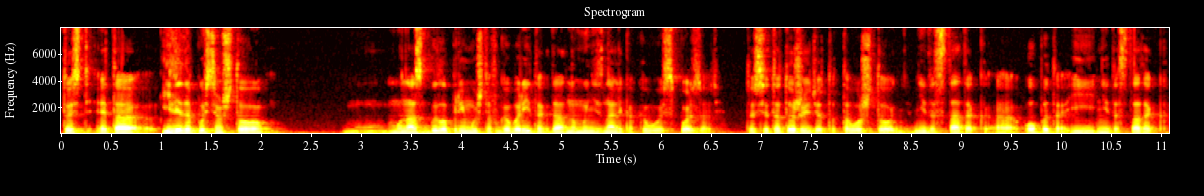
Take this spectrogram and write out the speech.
то есть это, или допустим, что у нас было преимущество в габаритах, да, но мы не знали, как его использовать. То есть это тоже идет от того, что недостаток э, опыта и недостаток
